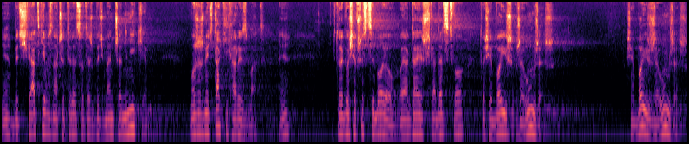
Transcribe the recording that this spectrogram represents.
Nie? Być świadkiem znaczy tyle, co też być męczennikiem. Możesz mieć taki charyzmat. Nie? którego się wszyscy boją, bo jak dajesz świadectwo, to się boisz, że umrzesz. To się boisz, że umrzesz.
